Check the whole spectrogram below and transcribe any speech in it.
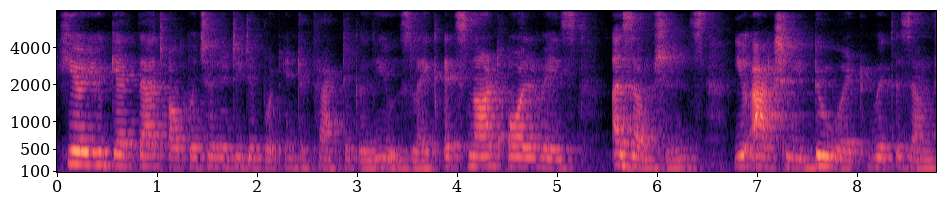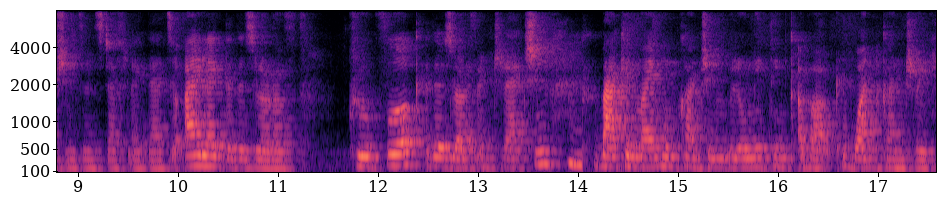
Here you get that opportunity to put into practical use. Like it's not always assumptions. You actually do it with assumptions and stuff like that. So i like that there's a lot of group work there's a lot of interaction. Hmm. Back in my home country we will only think about one country.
